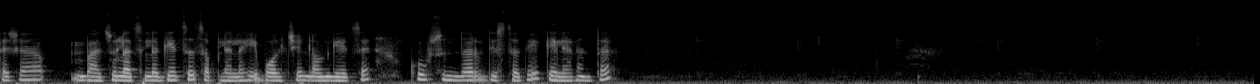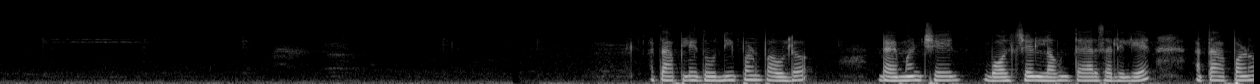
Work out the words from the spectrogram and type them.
त्याच्या बाजूलाच लगेचच आपल्याला हे बॉल चेन लावून घ्यायचं आहे खूप सुंदर दिसतं ते केल्यानंतर. आता आपले दोन्ही पण पावलं डायमंड चेन बॉल चेन लावून तयार झालेली आहेत. आता आपण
